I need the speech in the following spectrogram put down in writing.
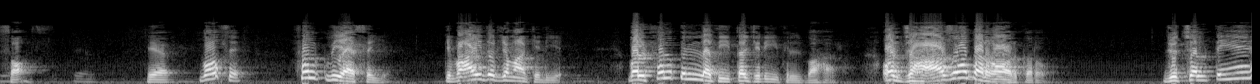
سوس. بہت سے. فلک بھی ایسے ہی ہے کہ واحد اور جمع کے لیے۔ بل فلک التی تجریف البہر اور جہازوں پر غور کرو۔ جو چلتے ہیں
